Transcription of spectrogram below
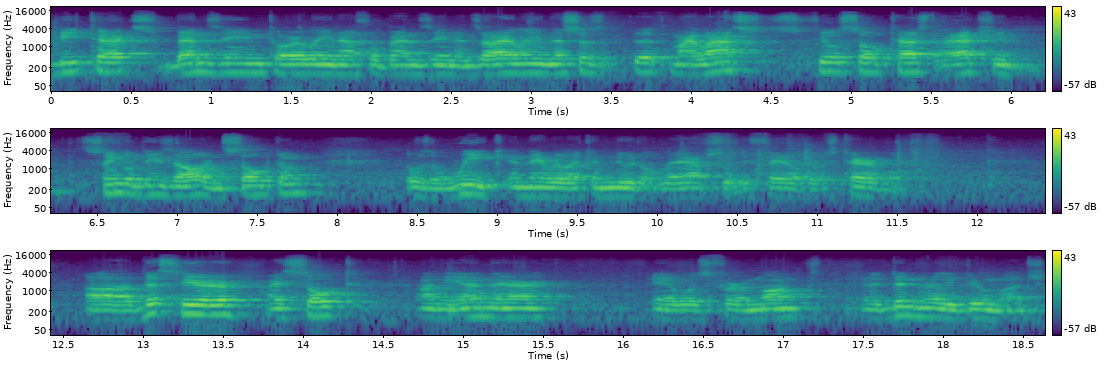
BTEX, benzene, toluene, ethylbenzene, and xylene. This is my last fuel soak test. I actually singled these out and soaked them. It was a week and they were like a noodle. They absolutely failed. It was terrible. Uh, this here I soaked on the end there. It was for a month and it didn't really do much.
